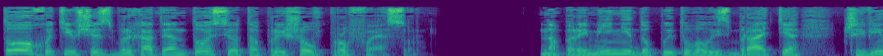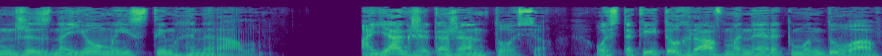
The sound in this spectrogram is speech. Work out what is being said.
То хотів щось збрехати Антосьо, та прийшов професор. На перемінні допитувались браття, чи він же знайомий з тим генералом. А як же, каже Антосьо, ось такий то граф мене рекомендував.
